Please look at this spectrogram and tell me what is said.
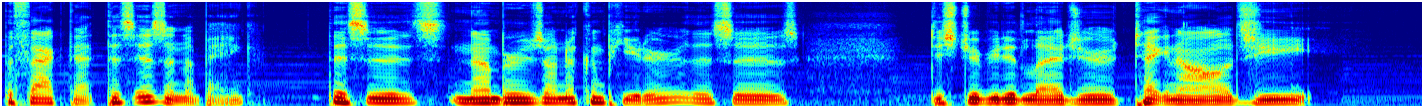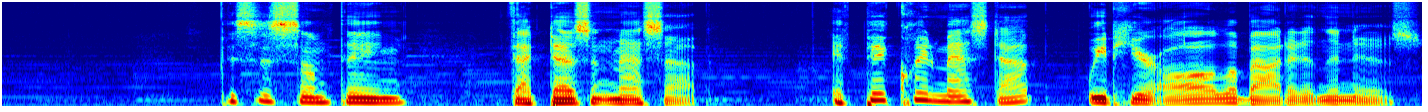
the fact that this isn't a bank, this is numbers on a computer, this is distributed ledger technology. This is something that doesn't mess up. If Bitcoin messed up, we'd hear all about it in the news.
